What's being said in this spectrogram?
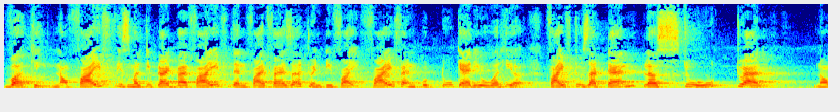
working. Now 5 is multiplied by 5 then 5 has a 25. 5 and put 2 carry over here. 5 2s are 10 plus 2 12. Now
